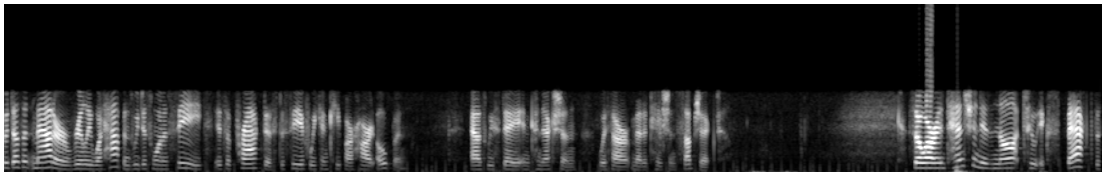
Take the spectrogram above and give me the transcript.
So it doesn't matter really what happens. We just want to see, it's a practice to see if we can keep our heart open as we stay in connection with our meditation subject. So our intention is not to expect the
